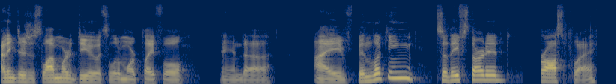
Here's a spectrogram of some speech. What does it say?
I think there's just a lot more to do. It's a little more playful, and uh, I've been looking. So they've started crossplay.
